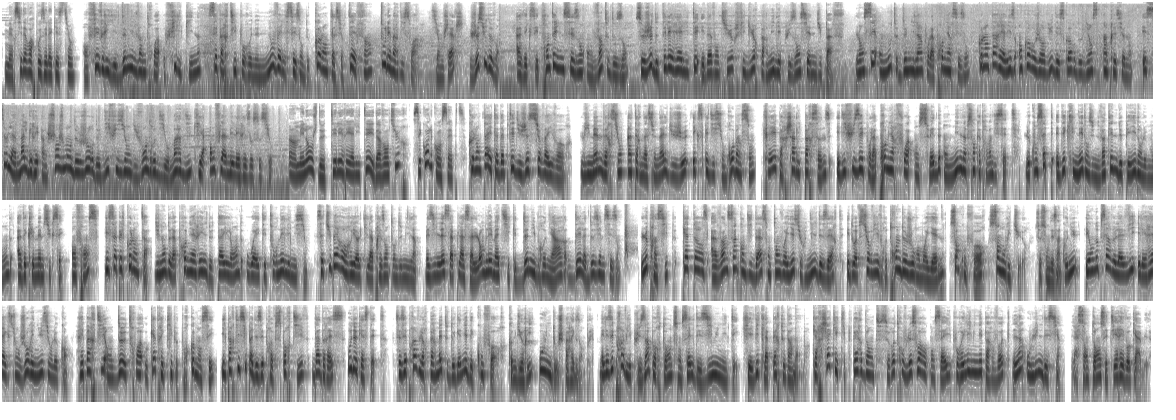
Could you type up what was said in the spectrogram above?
Merci d'avoir posé la question. En février 2023 aux Philippines, c'est parti pour une nouvelle saison de Colanta sur TF1 tous les mardis soirs. Si on me cherche, je suis devant. Avec ses 31 saisons en 22 ans, ce jeu de télé-réalité et d'aventure figure parmi les plus anciennes du PAF. Lancé en août 2001 pour la première saison, Colanta réalise encore aujourd'hui des scores d'audience impressionnants. Et cela malgré un changement de jour de diffusion du vendredi au mardi qui a enflammé les réseaux sociaux. Un mélange de télé-réalité et d'aventure? C'est quoi le concept? Colanta est adapté du jeu Survivor, lui-même version internationale du jeu Expédition Robinson, créé par Charlie Parsons et diffusé pour la première fois en Suède en 1997. Le concept est décliné dans une vingtaine de pays dans le monde avec le même succès. En France, il s'appelle Colanta, du nom de la première île de Thaïlande où a été tournée l'émission. C'est Hubert Auriol qui la présente en 2001, mais il laisse sa place à l'emblématique Denis Brognard dès la deuxième saison. Le principe, 14 à 25 candidats sont envoyés sur une île déserte et doivent survivre 32 jours en moyenne, sans confort, sans nourriture. Ce sont des inconnus et on observe la vie et les réactions jour et nuit sur le camp. Répartis en 2, 3 ou 4 équipes pour commencer, ils participent à des épreuves sportives, d'adresse ou de casse-tête. Ces épreuves leur permettent de gagner des conforts, comme du riz ou une douche par exemple. Mais les épreuves les plus importantes sont celles des immunités, qui évitent la perte d'un membre. Car chaque équipe perdante se retrouve le soir au conseil pour éliminer par vote l'un ou l'une des siens. La sentence est irrévocable.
